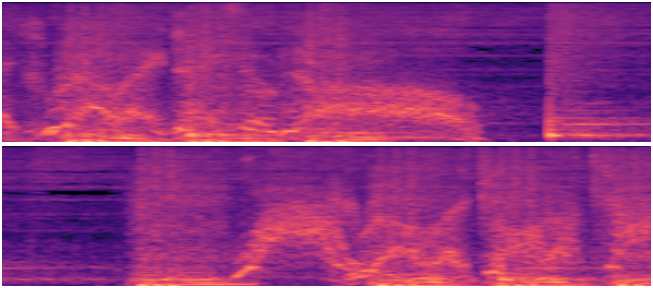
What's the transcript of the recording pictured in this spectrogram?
I really need to know? I really gotta go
